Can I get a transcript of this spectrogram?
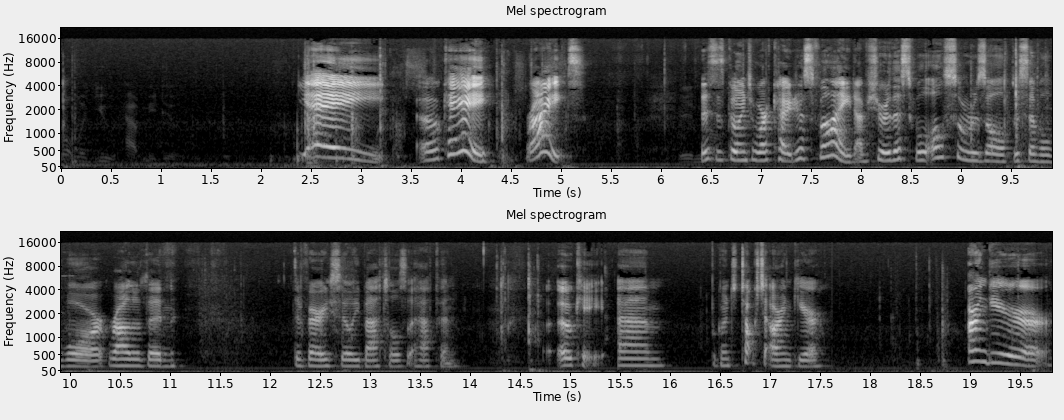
What would you have me do? Yay! Okay, right. This is going to work out just fine. I'm sure this will also resolve the civil war rather than the very silly battles that happen. Okay, um, we're going to talk to Arngeir. Arngeir,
